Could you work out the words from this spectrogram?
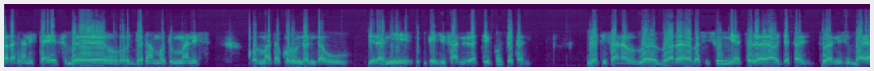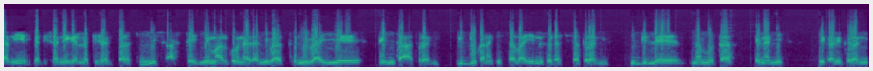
barataanis ta'es hojjetaan mootummaanis qormaata qoruu hin danda'u jedhanii peejii isaanii irratti hojjetan. Gatii sana barsiisonni achi hojjetaa turanis baay'anii gadhisanii gad lakkisan. Barattoonnis as teenyee maal goona jedhanii barattoonni baay'ee eenyu ta'aa turan. Gidduu kana keessa baay'ee nu sodaachisaa turani. Giddiillee namoota seenanii jeeqanii turanii.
